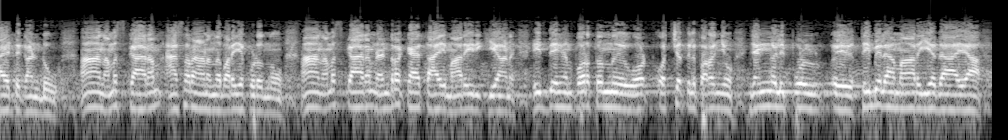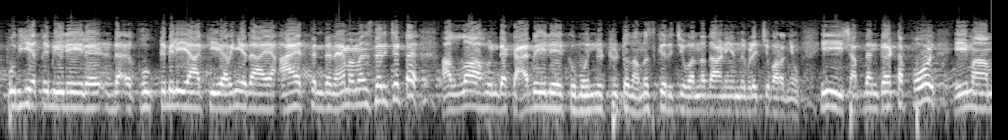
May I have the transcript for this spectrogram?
നമസ്കരിക്കുന്നതായിട്ട് കണ്ടു. ആ നമസ്കാരം അസറാണെന്ന് പറയപ്പെടുന്നു. ആ നമസ്കാരം രണ്ടരക്കാത്തായി മാറിയിരിക്കുകയാണ്. ഇദ്ദേഹം പുറത്തുനിന്ന് ഒച്ചത്തിൽ പറഞ്ഞു ഞങ്ങളിപ്പോൾ തിബില മാറിയതായ പുതിയ കിബിലയിലെ കിബിലിയാക്കി ഇറങ്ങിയതായ ആയത്തിന്റെ നിയമമനുസരിച്ചിട്ട് അള്ളാഹുന്റെ കാബയിലേക്ക് മുന്നിട്ടിട്ട് നമസ്കരിച്ചു വന്നതാണ് എന്ന് വിളിച്ചു പറഞ്ഞു. ഈ ശബ്ദം കേട്ടപ്പോൾ ഇമാം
